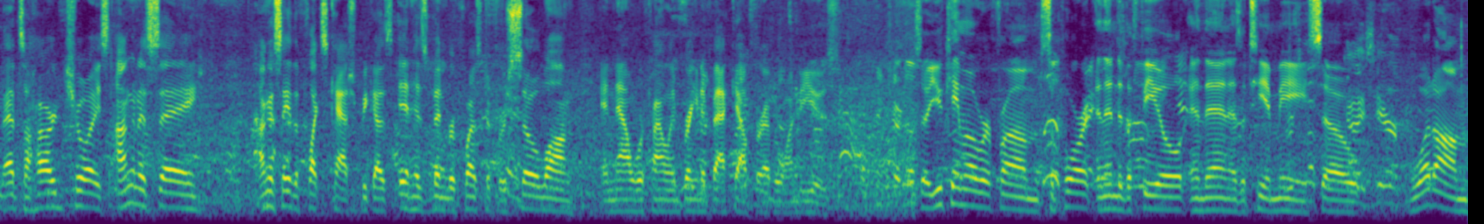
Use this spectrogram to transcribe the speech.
That's a hard choice. I'm going to say I'm going to say the Flex Cache because it has been requested for so long, and now we're finally bringing it back out for everyone to use. So you came over from support and then to the field and then as a TME. So what um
